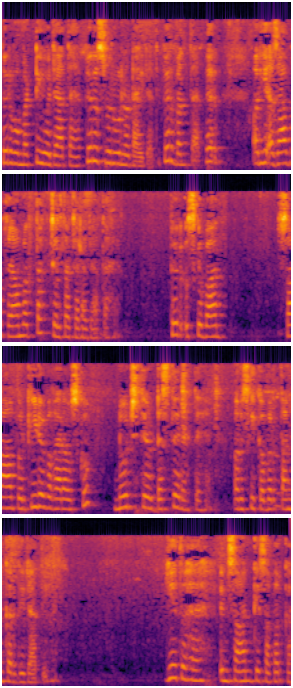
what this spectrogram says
پھر وہ مٹی ہو جاتا ہے، پھر اس میں رو لوٹائی جاتی، پھر بنتا ہے، پھر اور یہ عذاب قیامت تک چلتا چلا جاتا ہے۔ پھر اس کے بعد سانپ اور کیڑے وغیرہ اس کو نوچتے اور ڈستے رہتے ہیں اور اس کی قبر تنگ کر دی جاتی ہے۔ یہ تو ہے انسان کے سفر کا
